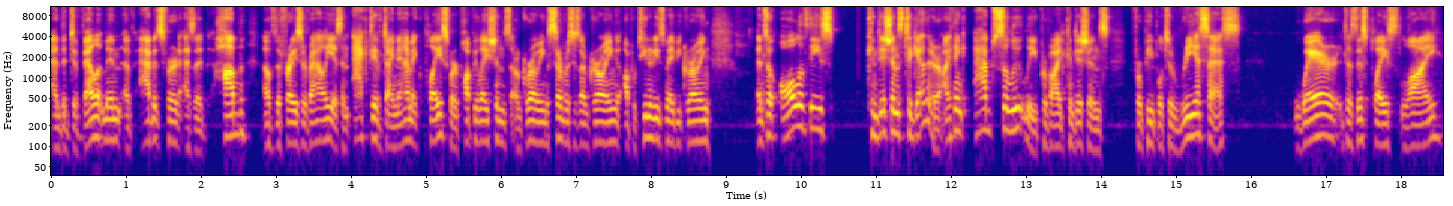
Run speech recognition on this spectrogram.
and the development of Abbotsford as a hub of the Fraser Valley, as an active, dynamic place where populations are growing, services are growing, opportunities may be growing. And so all of these conditions together, I think absolutely provide conditions for people to reassess where does this place lie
